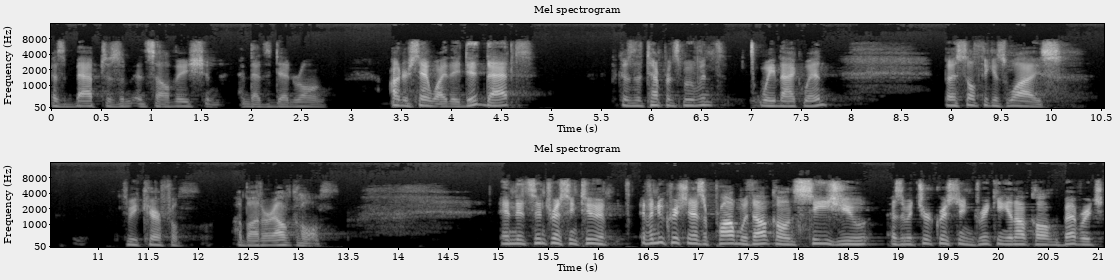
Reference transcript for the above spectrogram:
as baptism and salvation, and that's dead wrong. I understand why they did that because of the temperance movement way back when, but I still think it's wise to be careful about our alcohol. And it's interesting too, if, if a new Christian has a problem with alcohol and sees you as a mature Christian drinking an alcoholic beverage,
